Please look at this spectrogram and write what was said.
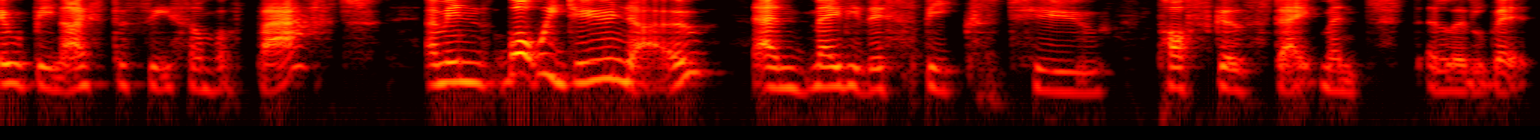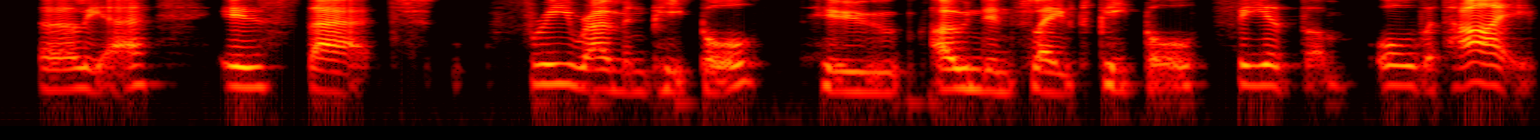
it would be nice to see some of that. I mean, what we do know, and maybe this speaks to Posca's statement a little bit earlier, is that free Roman people who owned enslaved people feared them all the time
